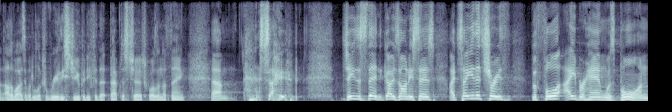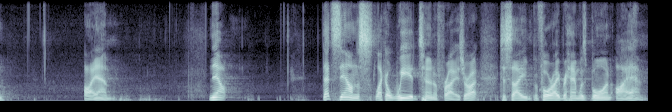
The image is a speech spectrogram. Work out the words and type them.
Otherwise, it would have looked really stupid if that Baptist church wasn't a thing. Um, so, Jesus then goes on, he says, I tell you the truth, before Abraham was born, I am. Now, that sounds like a weird turn of phrase, right? To say, before Abraham was born, I am.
